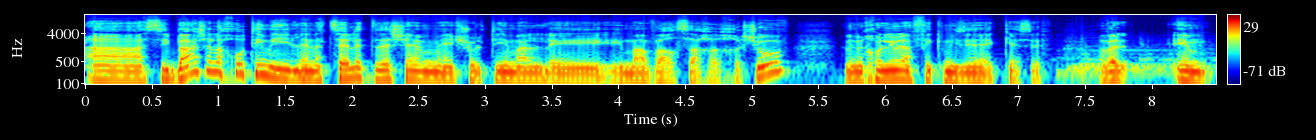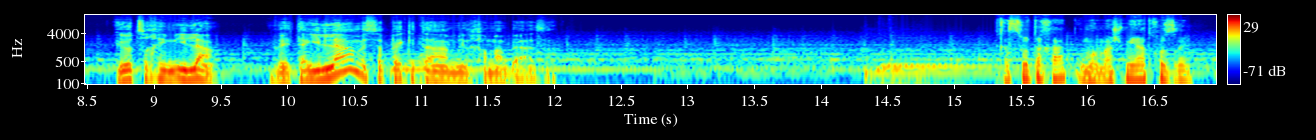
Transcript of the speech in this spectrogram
הסיבה של החות'ים היא לנצל את זה שהם אה, שולטים על אה, מעבר סחר חשוב, והם יכולים להפיק מזה כסף. אבל הם היו צריכים עילה, ואת העילה מספקת המלחמה בעזה. חסות אחת וממש מיד חוזרים.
